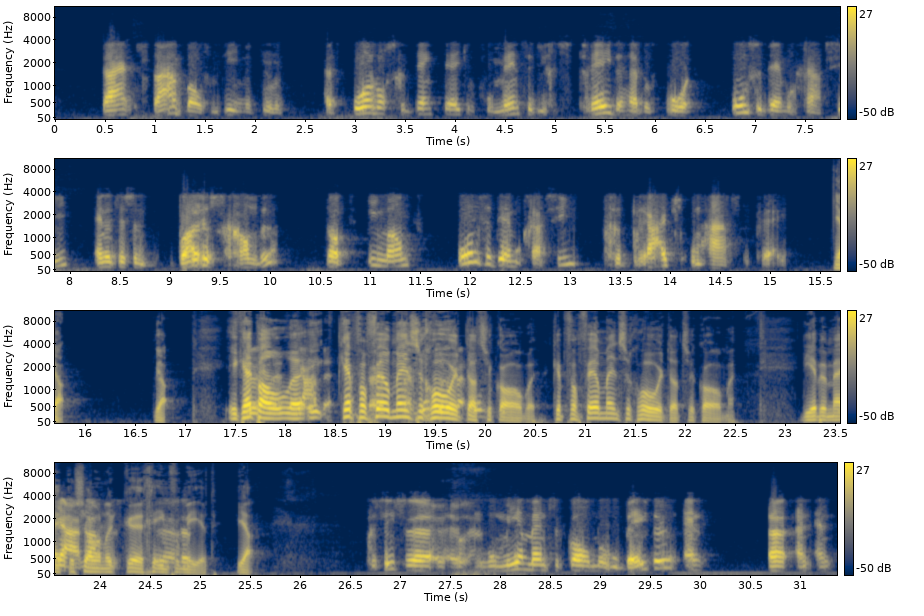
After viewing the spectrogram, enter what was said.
Daar staat bovendien natuurlijk het oorlogsgedenkteken voor mensen die gestreden hebben voor onze democratie. En het is een barre schande dat iemand onze democratie gebruikt om haast te krijgen. Ja, ja. Ik heb, dus, al, uh, ik heb van veel mensen gehoord dat ze komen. Ik heb van veel mensen gehoord dat ze komen. Die hebben mij persoonlijk nou, uh, geïnformeerd. ja. Precies. Uh, hoe meer mensen komen, hoe beter. En, en, en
